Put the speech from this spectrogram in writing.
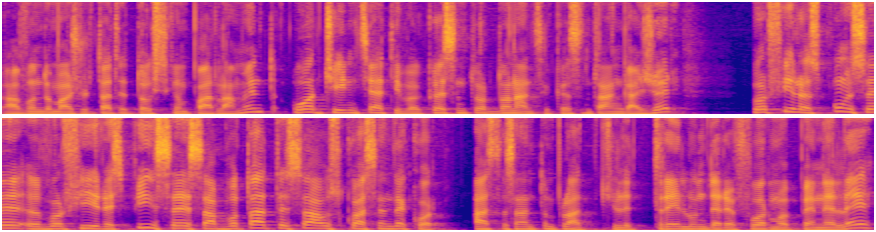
având o majoritate toxică în Parlament, orice inițiativă, că sunt ordonanțe, că sunt angajări, vor fi răspunse, vor fi respinse, sabotate sau scoase în decor. Asta s-a întâmplat. Cele trei luni de reformă PNL,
